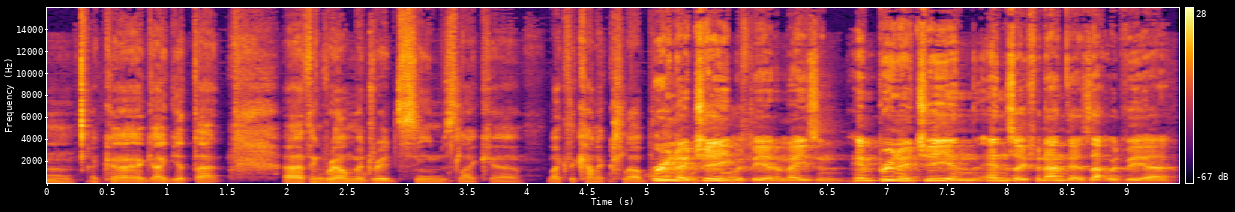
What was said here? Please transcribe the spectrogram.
Mm, okay, I get that. Uh, I think Real Madrid seems like uh, like the kind of club. Bruno G would be an amazing him. Bruno G and Enzo Fernandez. That would be a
